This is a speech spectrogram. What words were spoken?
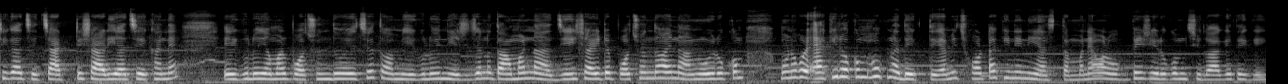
ঠিক আছে? চারটে শাড়ি আছে এখানে, এগুলোই আমার পছন্দ হয়েছে, তো আমি এগুলোই নিয়ে এসেছি। জানো তো, আমার না যেই শাড়িটা পছন্দ হয় না, আমি ওই রকম মনে করো একই রকম হোক না দেখতে, আমি ছটা কিনে নিয়ে আসতাম। মানে আমার অভ্যেস এরকম ছিল আগে থেকেই,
